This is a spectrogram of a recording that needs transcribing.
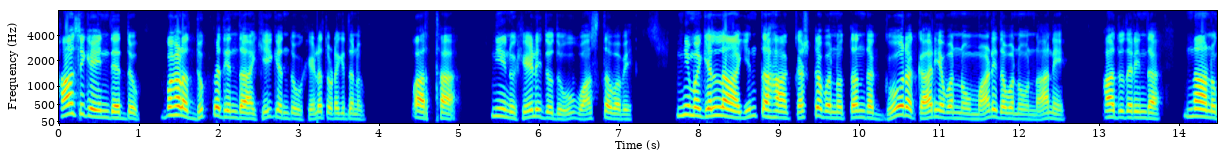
ಹಾಸಿಗೆಯಿಂದೆದ್ದು ಬಹಳ ದುಃಖದಿಂದ ಹೀಗೆಂದು ಹೇಳತೊಡಗಿದನು. ಪಾರ್ಥ, ನೀನು ಹೇಳಿದುದು ವಾಸ್ತವವೇ. ನಿಮಗೆಲ್ಲ ಇಂತಹ ಕಷ್ಟವನ್ನು ತಂದ ಘೋರ ಕಾರ್ಯವನ್ನು ಮಾಡಿದವನು ನಾನೇ. ಆದುದರಿಂದ ನಾನು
